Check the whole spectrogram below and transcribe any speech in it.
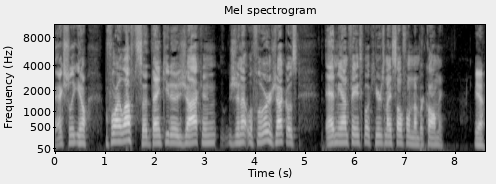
actually, you know, before I left, said thank you to Jacques and Jeanette Lafleur. And Jacques goes, add me on Facebook. Here's my cell phone number. Call me. Yeah.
